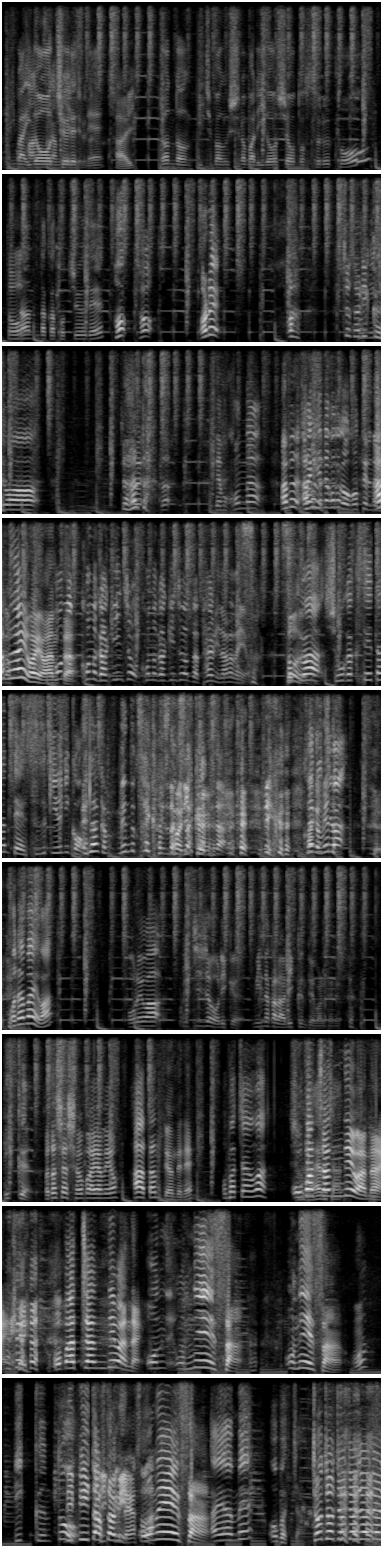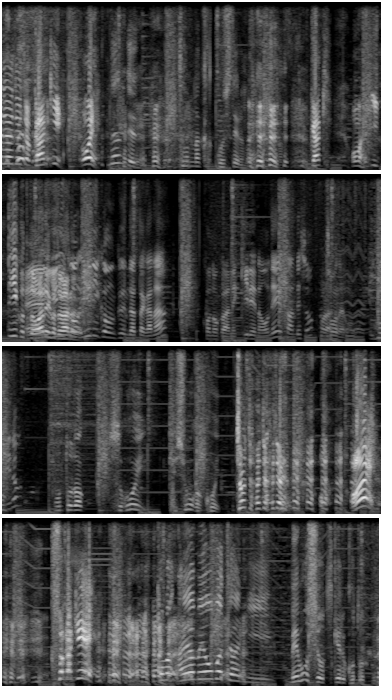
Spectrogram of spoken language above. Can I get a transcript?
か。今移動中ですね。はい。どんどん一番後ろまで移動しようとするとと。なんだか途中でああれ？あちょっことんにりっくんちは。ちょあんた。だでもこんな危ない危ない。大変なことが起こってるんだけど危ないわよあんた。こんなこんなガキンチョこんなガキンチョだったら頼りにならないよ。そう僕は小学生探偵鈴木ユニコーン。えなんかめんどくさい感じだわりっくんりっくんなんかめんどこんにちは。お名前は？俺は一条陸みんなから陸くんって呼ばれてる。りっくん。私は商売やめよう。あーたんって呼んでね。おばちゃんはおばちゃんではない。おばちゃんではない。お,、ね、お姉さん。お姉さん。んりっくんとリピートアフターミー。お姉さん。あやめおばちゃん。ちょちょちょちょちょちょちょちょちょガキおいなんでそんな格好してるのガキお前言っていいことと悪いことがある、えーユニコーンユニコーンくんだったかなこの子はね綺麗なお姉さんでしょほらそうなの言ってみな本当だ。すごい。化粧が濃い。ちょちょちょちょおおい！クソガキ！このあやめおばちゃんに目星をつけることって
